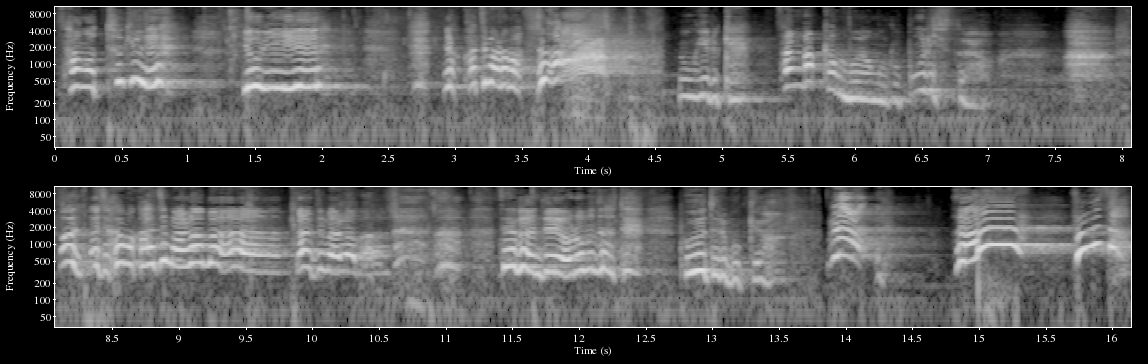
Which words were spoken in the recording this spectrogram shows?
상어 특유의 여기에 야 가지 말아봐. 으아! 여기 이렇게 삼각형 모양으로 뿔이 있어요. 아, 아, 잠깐만 가지 말아봐. 가지 말아봐. 제가 이제 여러분들한테 보여드려 볼게요. 아! 잡았어!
